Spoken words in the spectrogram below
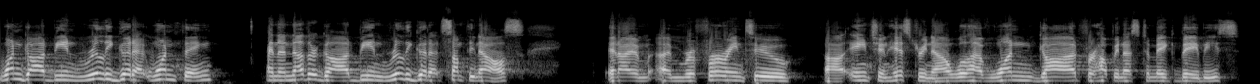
one God being really good at one thing and another God being really good at something else. And I'm, I'm referring to uh, ancient history now. We'll have one God for helping us to make babies,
